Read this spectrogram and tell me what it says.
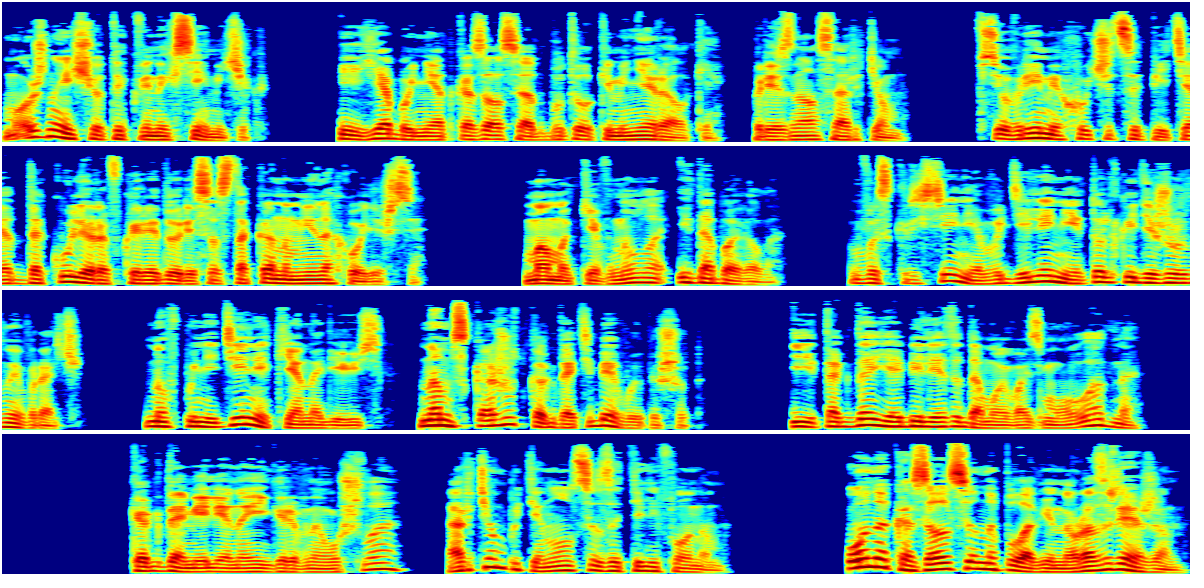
Можно еще тыквенных семечек?» «И я бы не отказался от бутылки минералки», — признался Артем. Все время хочется пить, а до кулера в коридоре со стаканом не находишься. Мама кивнула и добавила. В воскресенье в отделении только дежурный врач. Но в понедельник, я надеюсь, нам скажут, когда тебя выпишут. И тогда я билеты домой возьму, ладно? Когда Милена Игоревна ушла, Артем потянулся за телефоном. Он оказался наполовину разряжен,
